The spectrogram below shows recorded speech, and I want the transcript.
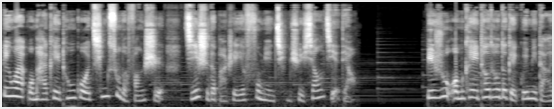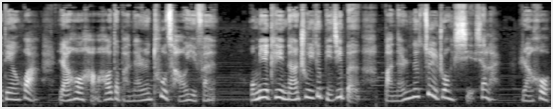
另外，我们还可以通过倾诉的方式，及时的把这些负面情绪消解掉。比如，我们可以偷偷的给闺蜜打个电话，然后好好的把男人吐槽一番。我们也可以拿出一个笔记本，把男人的罪状写下来，然后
